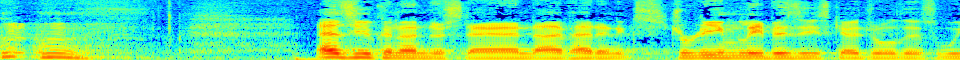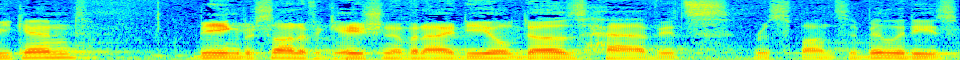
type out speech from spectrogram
As you can understand, I've had an extremely busy schedule this weekend. Being personification of an ideal does have its responsibilities.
